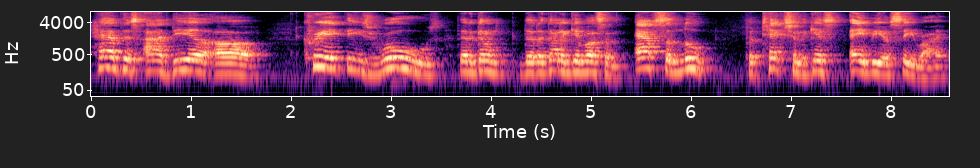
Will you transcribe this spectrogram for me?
have this idea of create these rules that are going that are going to give us an absolute protection against A, B, or C, right?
